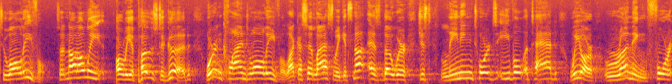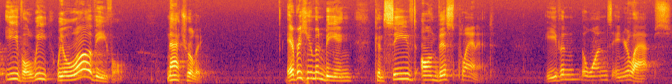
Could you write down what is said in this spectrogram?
to all evil. So not only are we opposed to good, we're inclined to all evil. Like I said last week, it's not as though we're just leaning towards evil a tad. We are running for evil. We, we love evil, naturally. Every human being conceived on this planet, even the ones in your laps,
